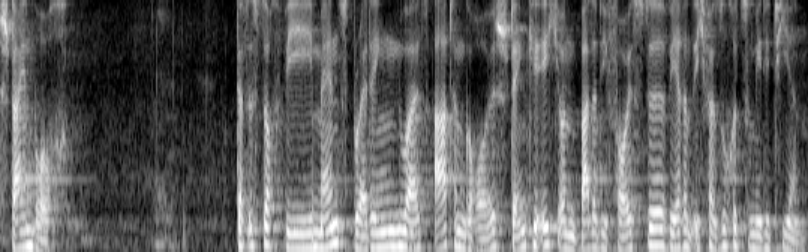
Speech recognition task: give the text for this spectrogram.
Steinbruch. Das ist doch wie Manspreading nur als Atemgeräusch, denke ich und balle die Fäuste, während ich versuche zu meditieren.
